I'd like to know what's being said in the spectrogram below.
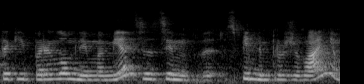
такий переломний момент з цим е, спільним проживанням.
